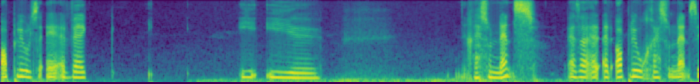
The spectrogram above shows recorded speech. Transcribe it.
oplevelse af at være i, i, i øh, resonans. Altså at, at opleve resonans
